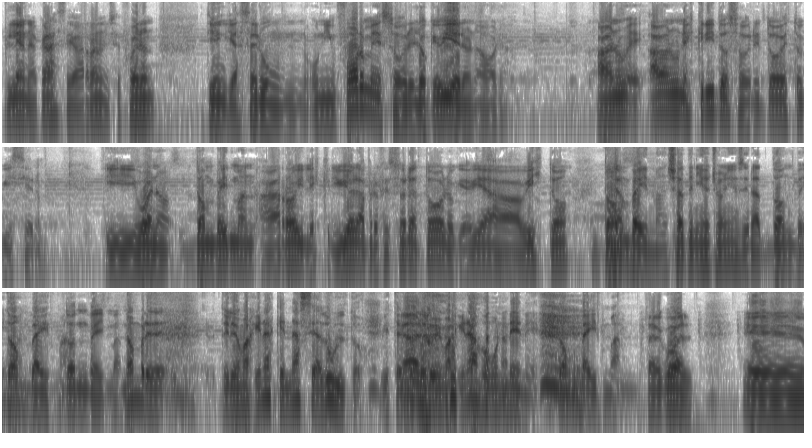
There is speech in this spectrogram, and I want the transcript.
plena clase, agarraron y se fueron. Tienen que hacer un, un informe sobre lo que vieron ahora. Hagan un, eh, hagan un escrito sobre todo esto que hicieron. Y bueno, Don Bateman agarró y le escribió a la profesora todo lo que había visto. Don La- Bateman, ya tenía 8 años, era Don Bateman. Don Bateman. Don Bateman. Nombre de- te lo imaginás que nace adulto, ¿viste? Claro. No te lo imaginás como un nene. Don Bateman. Tal cual. Eh,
